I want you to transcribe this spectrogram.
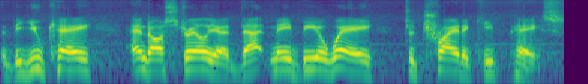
the U.K. and Australia. That may be a way to try to keep pace.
